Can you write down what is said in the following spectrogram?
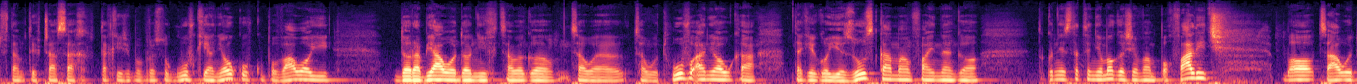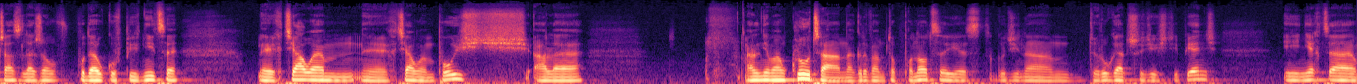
W tamtych czasach takie się po prostu główki aniołków kupowało i dorabiało do nich całego, całe, cały tłów aniołka. Takiego Jezuska mam fajnego. Tylko niestety nie mogę się wam pochwalić, bo cały czas leżą w pudełku w piwnicy. E, Chciałem, e, chciałem pójść, ale ale nie mam klucza. Nagrywam to po nocy, jest godzina 2.35 i nie chcę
